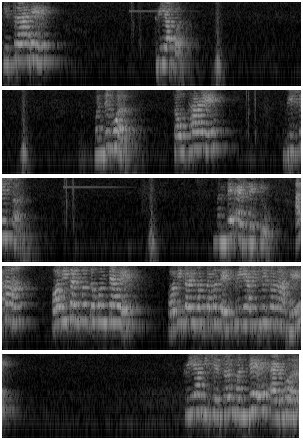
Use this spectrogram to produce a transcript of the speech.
तिसरा आहे क्रियापद. म्हणजे वर्ग चौथा आहे विशेषण. म्हणजे ऍडजेक्टिव्ह आता अविकारी शब्द कोणते आहेत? अविकारी शब्दामध्ये क्रिया विशेषण आहे. क्रिया विशेषण म्हणजे ऍडव्हर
